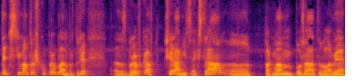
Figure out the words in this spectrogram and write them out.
teď s tím mám trošku problém, protože eh, zbrojovka včera nic extra, eh, pak mám pořád v hlavě,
